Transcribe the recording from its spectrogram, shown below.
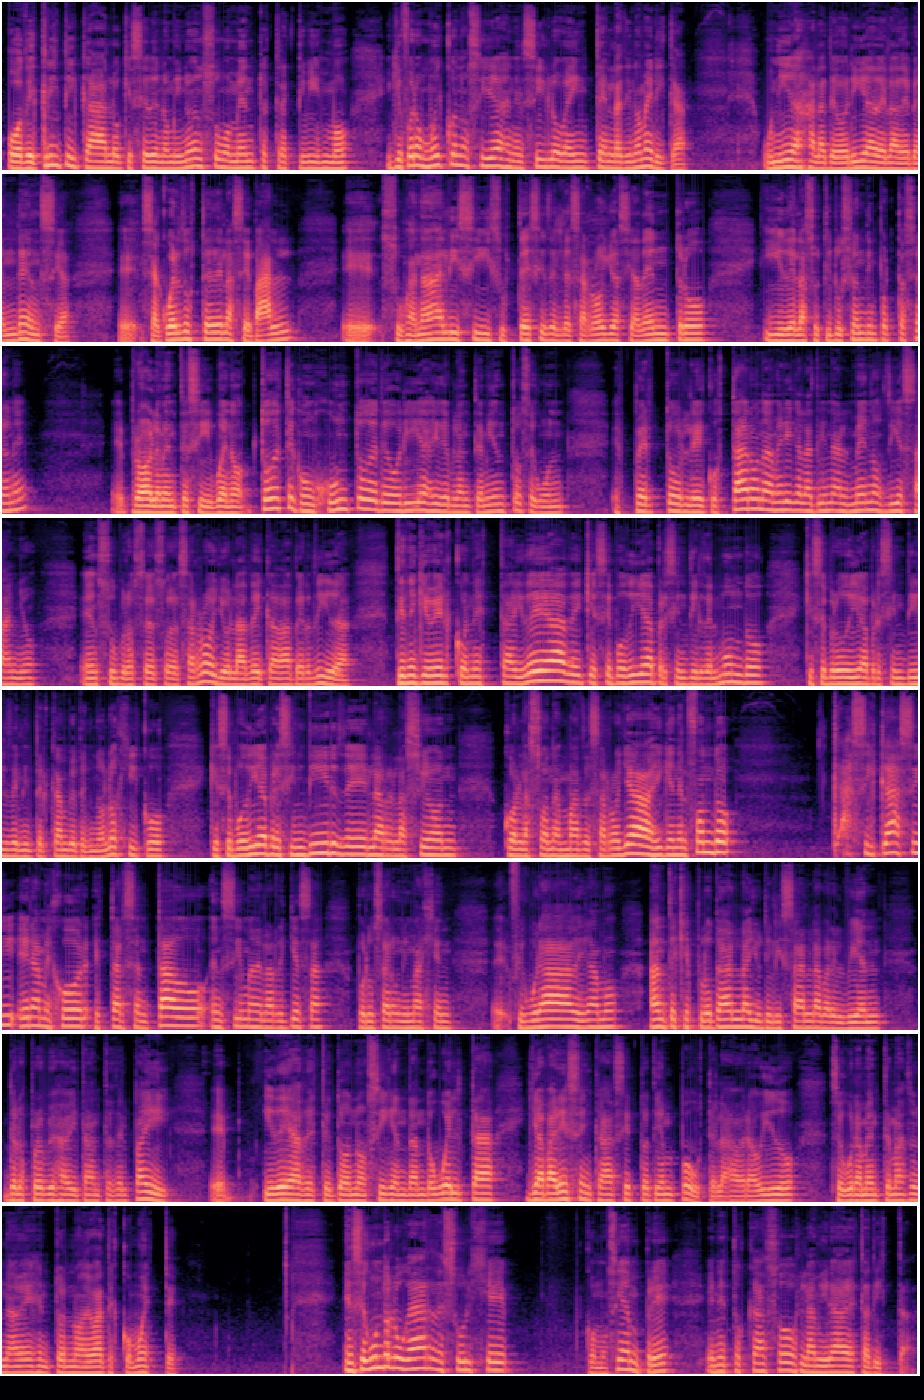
o de crítica a lo que se denominó en su momento extractivismo y que fueron muy conocidas en el siglo XX en Latinoamérica, unidas a la teoría de la dependencia. Eh, ¿Se acuerda usted de la CEPAL? Eh, sus análisis y sus tesis del desarrollo hacia adentro y de la sustitución de importaciones? Eh, probablemente sí. Bueno, todo este conjunto de teorías y de planteamientos, según expertos, le costaron a América Latina al menos 10 años en su proceso de desarrollo, la década perdida. Tiene que ver con esta idea de que se podía prescindir del mundo, que se podía prescindir del intercambio tecnológico, que se podía prescindir de la relación con las zonas más desarrolladas y que en el fondo casi, casi era mejor estar sentado encima de la riqueza, por usar una imagen eh, figurada, digamos, antes que explotarla y utilizarla para el bien de los propios habitantes del país. Eh, ideas de este tono siguen dando vuelta y aparecen cada cierto tiempo, usted las habrá oído seguramente más de una vez en torno a debates como este. En segundo lugar, resurge, como siempre, en estos casos la mirada estatista,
